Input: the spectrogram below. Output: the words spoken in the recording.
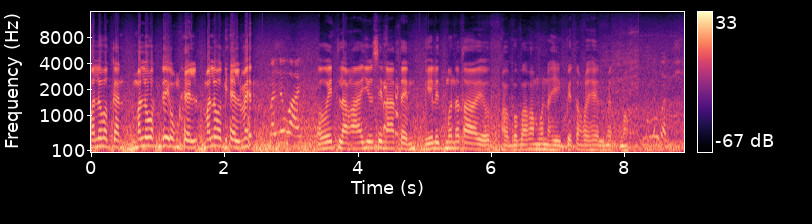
Maluwag, ka, maluwag na yung hel maluwag helmet. Maluwag. Oh, wait lang, ayusin natin. Gilid muna tayo. Oh, baba ka muna, higpit ang kay helmet mo. Maluwag siya.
